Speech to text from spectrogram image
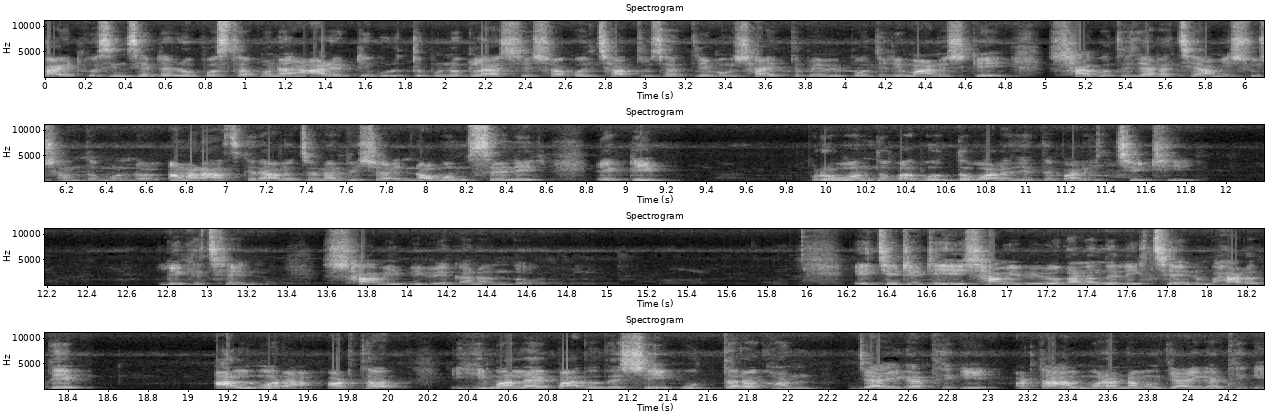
ফাইট কোচিং সেন্টারের উপস্থাপনা আরেকটি গুরুত্বপূর্ণ ক্লাসে সকল ছাত্রছাত্রী এবং সাহিত্যপ্রেমী প্রতিটি মানুষকে স্বাগত জানাচ্ছি আমি সুশান্ত মণ্ডল। আমার আজকের আলোচনার বিষয় নবম শ্রেণির একটি প্রবন্ধ বা গদ্য বলা যেতে পারে, চিঠি। লিখেছেন স্বামী বিবেকানন্দ। এই চিঠিটি স্বামী বিবেকানন্দ লিখছেন ভারতের আলমোড়া, অর্থাৎ হিমালয় পাদদেশে উত্তরাখণ্ড জায়গা থেকে, অর্থাৎ আলমোরা নামক জায়গা থেকে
